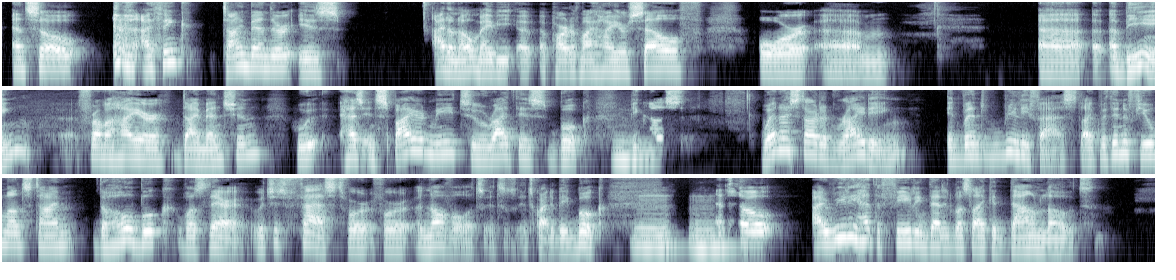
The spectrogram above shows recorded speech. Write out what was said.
and so i think time bender is i don't know maybe a, a part of my higher self or um, uh, a, a being from a higher dimension who has inspired me to write this book Mm. because when I started writing, it went really fast. Like within a few months' time, the whole book was there, which is fast for for a novel. It's it's it's quite a big book, Mhm, mhm. and so I really had the feeling that it was like a download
